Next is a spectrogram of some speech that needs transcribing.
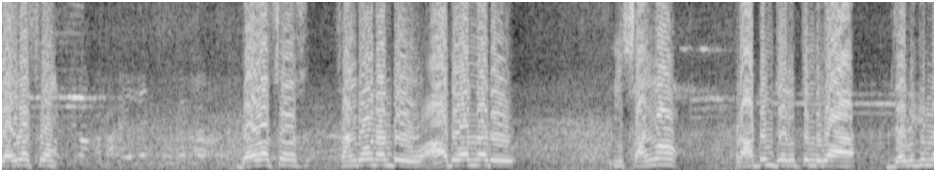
దేవలోత్సవం దేవలోత్సవం సంఘం నందు ఆదివారం నాడు ఈ సంఘం ప్రార్థన జరుగుతుండగా జరిగిన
